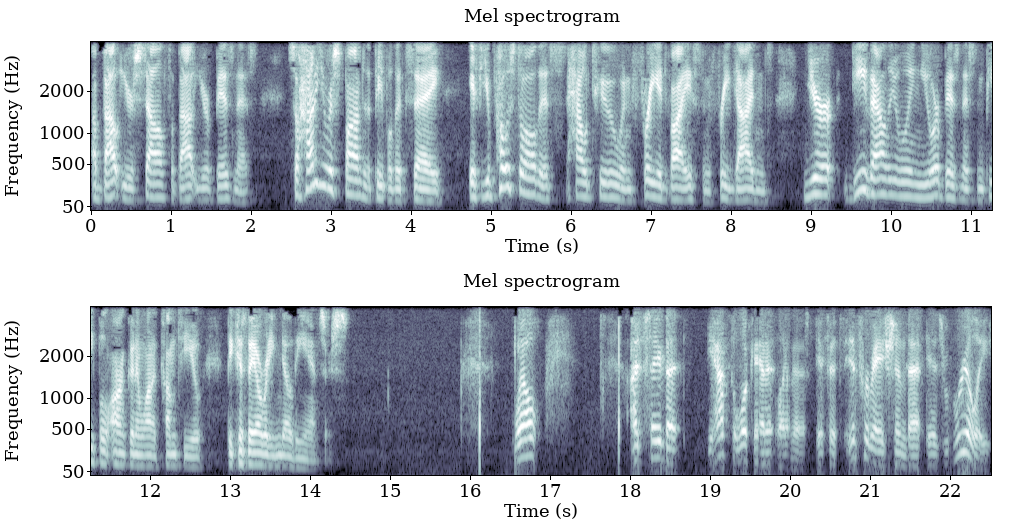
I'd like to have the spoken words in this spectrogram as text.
about yourself, about your business. So how do you respond to the people that say, if you post all this how-to and free advice and free guidance, you're devaluing your business and people aren't going to want to come to you because they already know the answers? Well, I'd say that you have to look at it like this. If it's information that is really,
